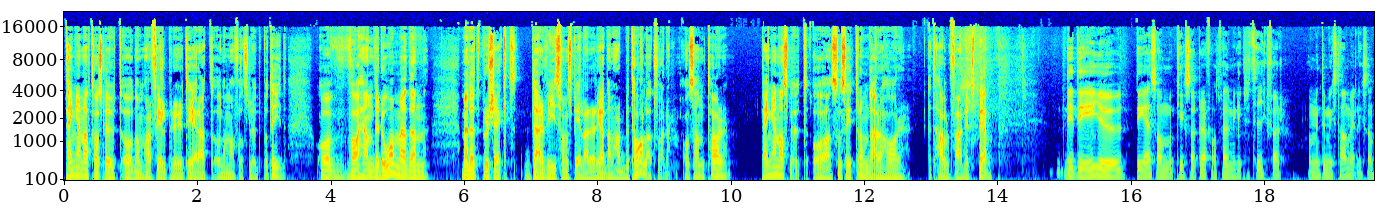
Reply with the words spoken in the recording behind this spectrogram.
pengarna tar slut och de har felprioriterat och de har fått slut på tid. Och vad händer då med, en, med ett projekt där vi som spelare redan har betalat för det? Och sen tar pengarna slut och så sitter de där och har ett halvfärdigt spel. Det, det är ju det som Kickstarter har fått väldigt mycket kritik för. Om jag inte misstar mig liksom.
